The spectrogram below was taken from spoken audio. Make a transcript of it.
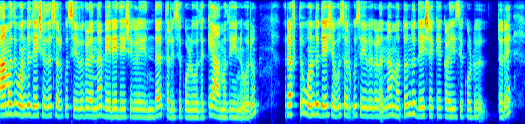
ಆಮದು ಒಂದು ದೇಶದ ಸರಕು ಸೇವೆಗಳನ್ನು ಬೇರೆ ದೇಶಗಳಿಂದ ತರಿಸಿಕೊಳ್ಳುವುದಕ್ಕೆ ಆಮದು ಎನ್ನುವರು. ರಫ್ತು ಒಂದು ದೇಶವು ಸರಕು ಸೇವೆಗಳನ್ನು ಮತ್ತೊಂದು ದೇಶಕ್ಕೆ ಕಳುಹಿಸಿಕೊಡುತ್ತರೆ.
